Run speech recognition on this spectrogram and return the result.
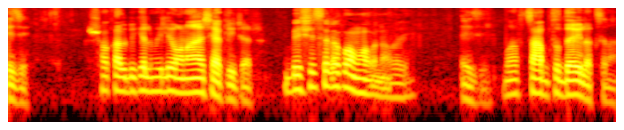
এই যে সকাল বিকেল মিলে অনায়াসে এক লিটার বেশি সেটা কম হবে না ভাই। এই যে চাপ তো দেওয়াই লাগছে না।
